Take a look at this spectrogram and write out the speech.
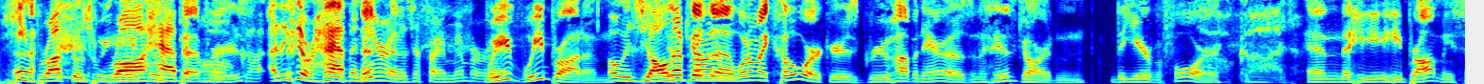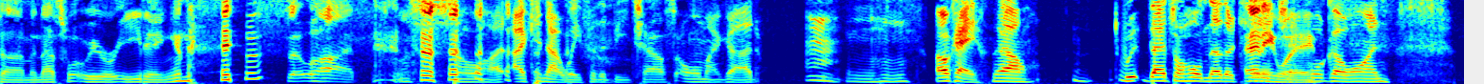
he brought those We raw habaneros. oh, I think they were habaneros, if I remember right. We we brought them. oh, is y'all that because uh, one of my coworkers grew habaneros in his garden the year before, Oh God, and he he brought me some, and that's what we were eating, and it was so hot. it was so hot. I cannot wait for the beach house. Oh my God. Mm-hmm. Okay, now that's a whole nother tangent. Anyway. we'll go on.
